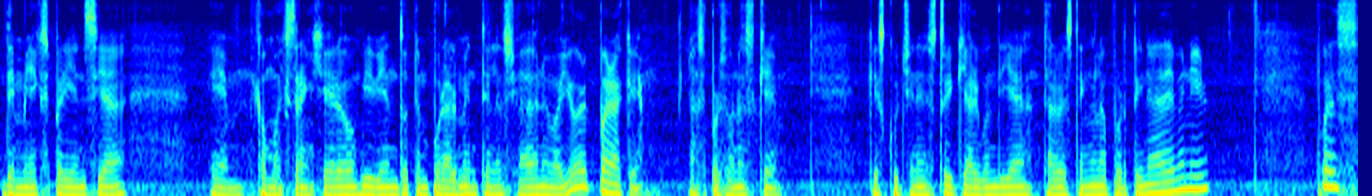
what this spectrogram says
de mi experiencia em, como extranjero viviendo temporalmente en la ciudad de Nueva York para que las personas que que escuchen esto y que algún día tal vez tengan la oportunidad de venir, pues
